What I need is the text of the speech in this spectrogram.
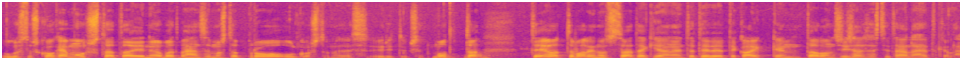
ulkoistuskokemusta tai ne ovat vähän semmoista pro-ulkoistumisyritykset. Mutta no. Te olette valinnut strategian, että te teette kaiken talon sisäisesti tällä hetkellä.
